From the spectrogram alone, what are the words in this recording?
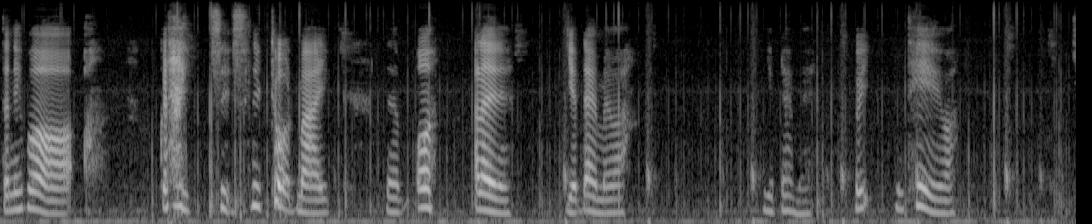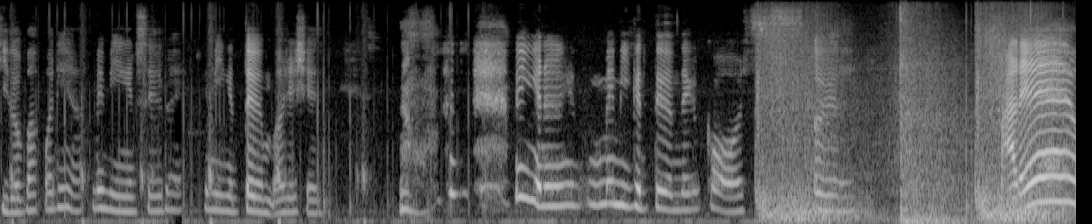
ตอนนี้พอ ก็ได้เสียสนิทโทษมาอีกนะโอ้อะไรเนี่ยเหยียบได้ไหมวะเหยียบได้ไหมเฮ้ยมันเท่วะกี่โลบักวะเนี่ยไม่มีเงินซื้อด้วย ไม่มีเงินเติมเอาเฉยๆไม่มีเงินไม่มีเงินเติมเลยก็เออมาแล้ว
